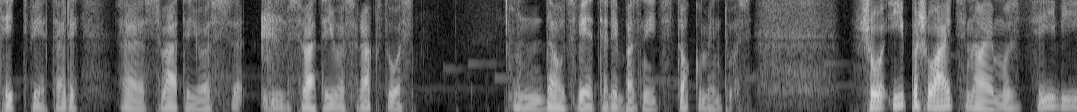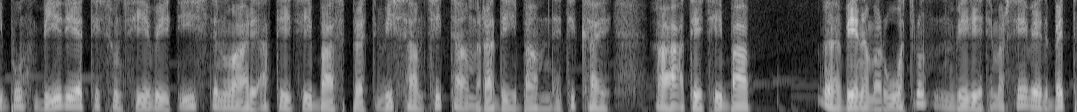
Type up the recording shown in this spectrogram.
citviet arī svētajos, svētajos rakstos un daudz vieta arī baznīcas dokumentos. Šo īpašo aicinājumu uz dzīvību vīrietis un sievieti īsteno arī attiecībās pret visām citām radībām, ne tikai uh, attiecībā vienam ar otru, vīrietim ar sievieti, bet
